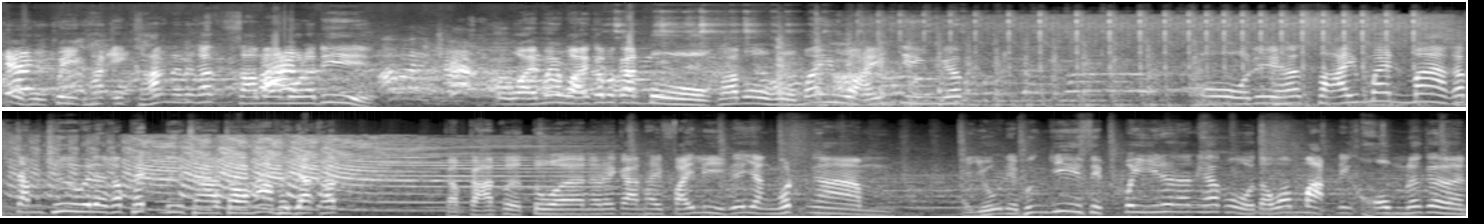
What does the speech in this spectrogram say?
โอ้โหปีกหักอีกครั้งหนึงนะครับซามานโมลาดีไหวไม่ไหวกรรมการโบกครับโอ้โหไม่ไหวจริงครับ โอ้นี่ฮะซ้ายแม่นมากครับจำชื่อไว้เลยครับเพชรลือชาชอห้าพยักครับ กับการเปิดตัวในรายการไทยไฟลีกได้อย่างงดงาม อายุเนี่ยเพิ่ง 20 ปีเท่านั้นครับโอ้แต่ว่าหมัดนี่คมเหลือเกิน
